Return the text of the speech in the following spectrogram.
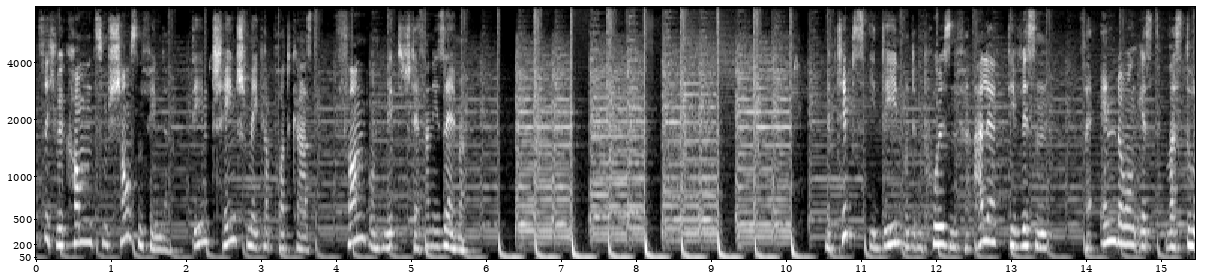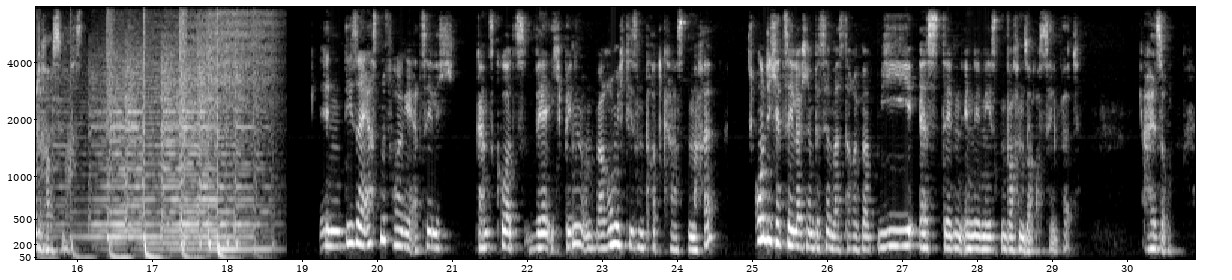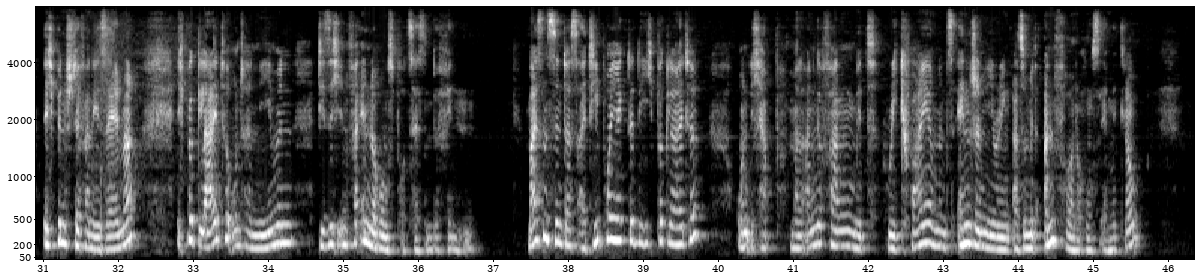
Herzlich willkommen zum Chancenfinder, dem Changemaker Podcast von und mit Stefanie Selmer. Mit Tipps, Ideen und Impulsen für alle, die wissen, Veränderung ist, was du draus machst. In dieser ersten Folge erzähle ich ganz kurz, wer ich bin und warum ich diesen Podcast mache. Und ich erzähle euch ein bisschen was darüber, wie es denn in den nächsten Wochen so aussehen wird. Also, ich bin Stefanie Selmer. Ich begleite Unternehmen, die sich in Veränderungsprozessen befinden. Meistens sind das IT-Projekte, die ich begleite. Und ich habe mal angefangen mit Requirements Engineering, also mit Anforderungsermittlung.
